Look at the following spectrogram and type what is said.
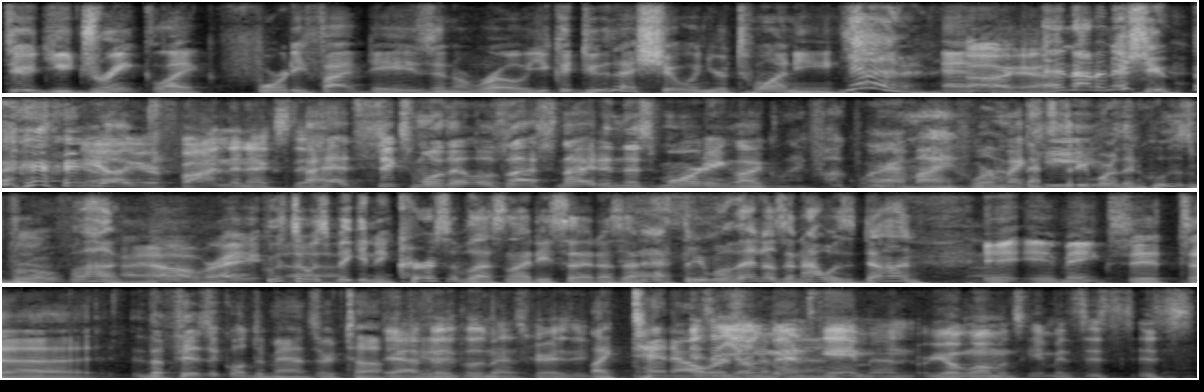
dude, you drink like 45 days in a row. You could do that shit when you're 20. yeah, And Oh, like, yeah. and not an issue. No, You're like, you're fine the next day. I had six modelos last night and this morning, like, like fuck, where am I? Where are my that's keys? three more than who's, bro. Fuck. I know, right? Was Uh, speaking in cursive last night. He said, I said, I had three modelos and I was done. it, it makes it uh, the physical demands are tough. yeah, dude. physical man's crazy. like 10 hours. it's a young in man's band. game, man, or young woman's game. It's it's it's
